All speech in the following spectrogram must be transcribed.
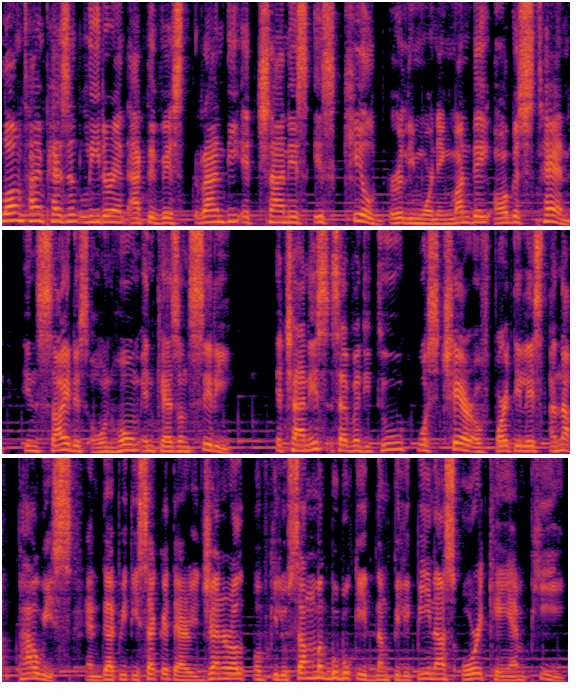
Longtime peasant leader and activist Randy Echanis is killed early morning Monday, August 10, inside his own home in Quezon City. Echanis, 72, was chair of party list Anakpawis and Deputy Secretary General of Kilusang Magbubukid ng Pilipinas or KMP.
